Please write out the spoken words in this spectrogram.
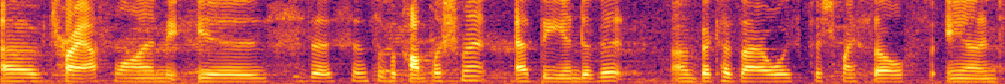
of triathlon is the sense of accomplishment at the end of it um, because I always push myself and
